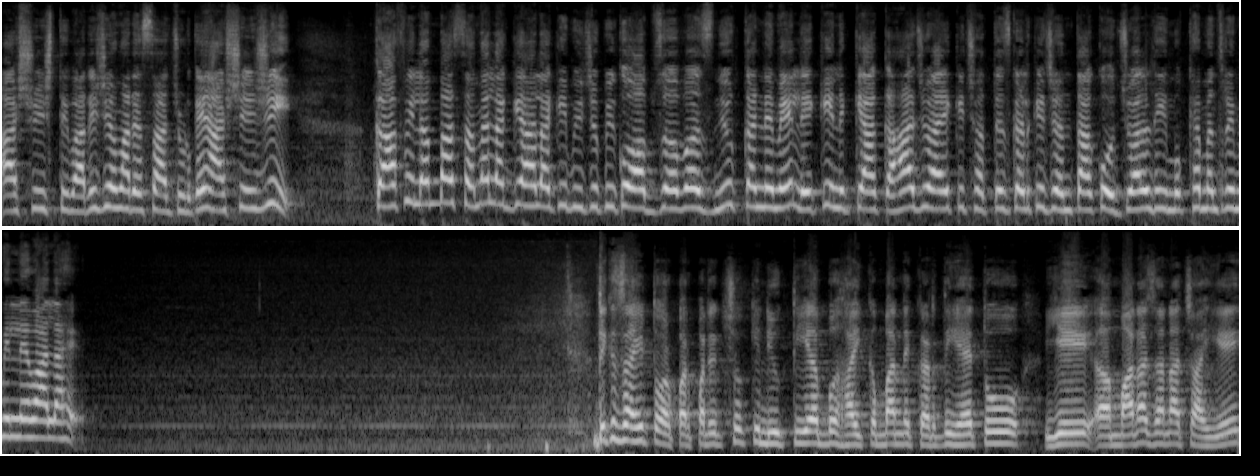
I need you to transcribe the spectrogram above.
आशीष तिवारी जी हमारे साथ जुड़ गए। आशीष जी, काफ़ी लंबा समय लग गया हालाँकि बीजेपी को ऑब्जर्वर्स नियुक्त करने में, लेकिन क्या कहा जाए कि छत्तीसगढ़ की जनता को जल्द ही मुख्यमंत्री मिलने वाला है? देखिए, ज़ाहिर तौर पर परीक्षकों की नियुक्ति अब हाईकमान ने कर दी है तो ये माना जाना चाहिए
